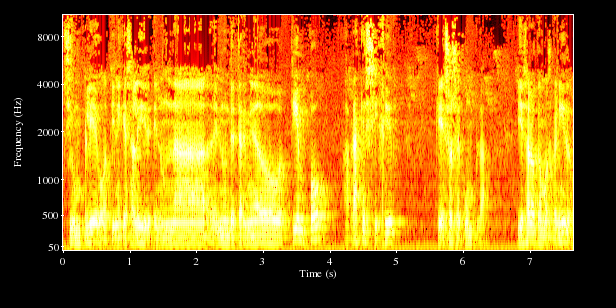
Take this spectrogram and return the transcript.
Si un pliego tiene que salir en, una, en un determinado tiempo, habrá que exigir que eso se cumpla. Y es a lo que hemos venido,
